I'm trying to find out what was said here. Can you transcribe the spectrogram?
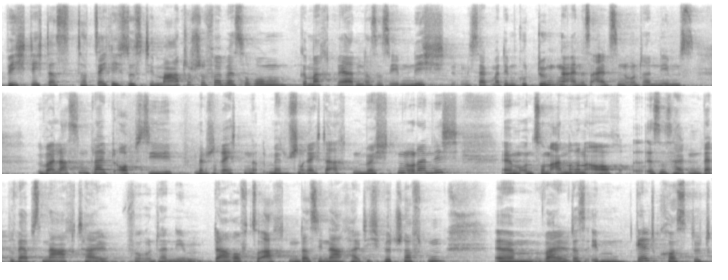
wichtig, dass tatsächlich systematische Verbesserungen gemacht werden, dass es eben nicht, ich sag mal, dem Gutdünken eines einzelnen Unternehmens überlassen bleibt, ob sie Menschenrechte, Menschenrechte achten möchten oder nicht. Ähm, und zum anderen auch ist es halt ein Wettbewerbsnachteil für Unternehmen, darauf zu achten, dass sie nachhaltig wirtschaften, ähm, weil das eben Geld kostet,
